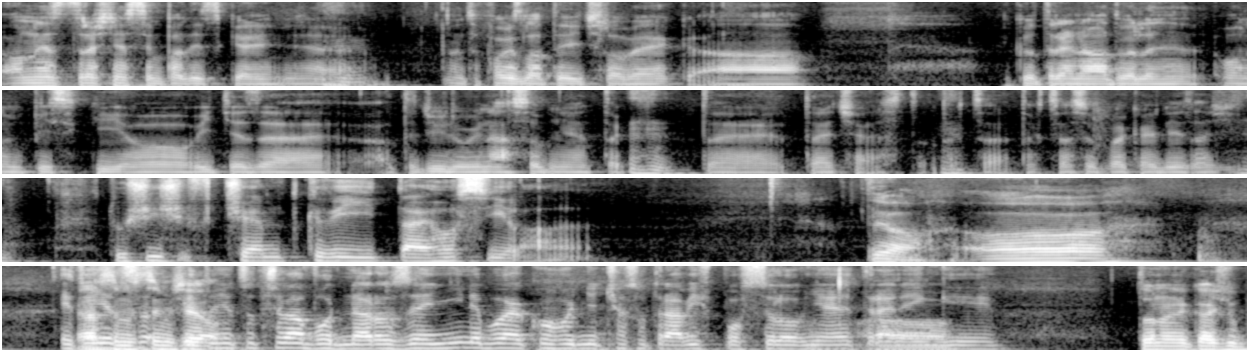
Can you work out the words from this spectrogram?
on je strašně sympatický, že mm. je to fakt zlatý člověk a jako trénovat vedle olympijského vítěze a teď už dvojnásobně, tak mm-hmm. to, je, to je čest. To, chce, to chce asi úplně každý zažít. Mm. Tušíš, v čem tkví ta jeho síla? Jo. O, je to, něco, myslím, že... je to něco třeba od narození, nebo jako hodně času tráví v posilovně, tréninky? To nedokážu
